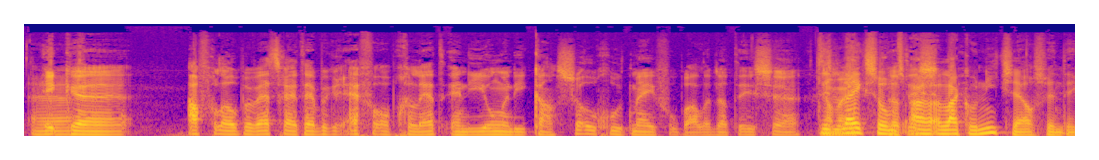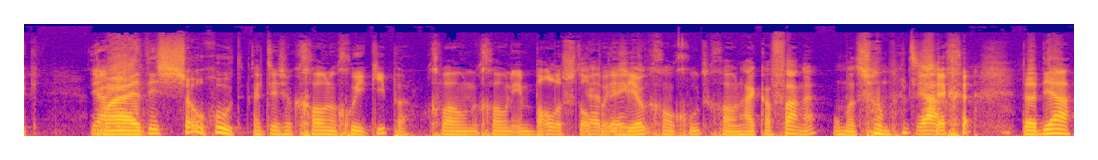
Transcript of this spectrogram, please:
Eh, ik, eh, afgelopen wedstrijd heb ik er even op gelet. En die jongen die kan zo goed meevoetballen. Dat is... eh, het is, nou, lijkt soms is- laconiek zelfs, vind ik. Ja, maar het is zo goed. Het is ook gewoon een goede keeper. Gewoon, gewoon in ballen stoppen Ja, is hij ook gewoon goed. Gewoon, hij kan vangen, om het zo maar te Ja. zeggen. Dat, ja.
